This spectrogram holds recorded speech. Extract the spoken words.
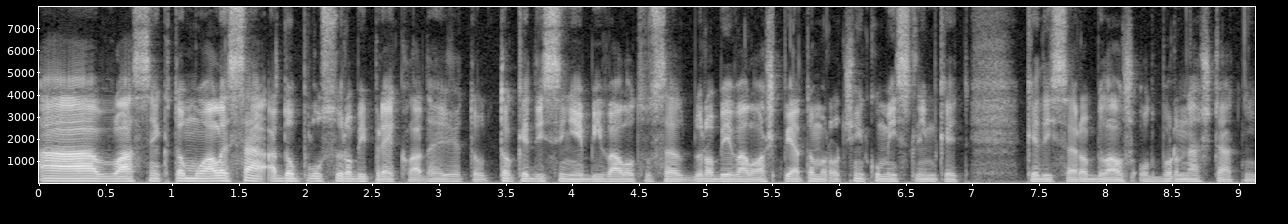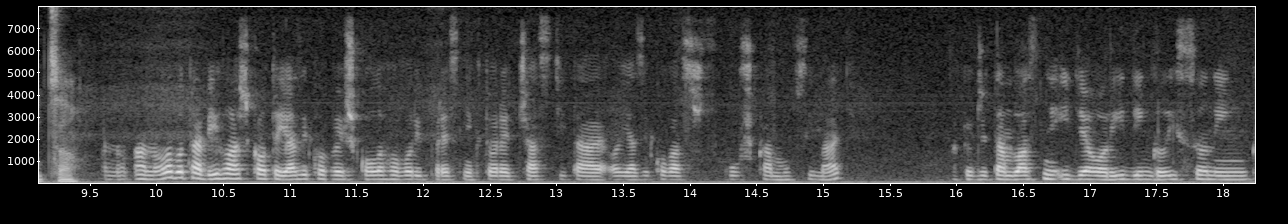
A vlastne k tomu ale sa do plusu robí preklad, hej, že to, to kedysi nebývalo, to sa robievalo až v 5. ročníku, myslím, keď, kedy sa robila už odborná štátnica. Áno, áno, lebo tá vyhláška o tej jazykovej škole hovorí presne, ktoré časti tá jazyková skúška musí mať. A keďže tam vlastne ide o reading, listening,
